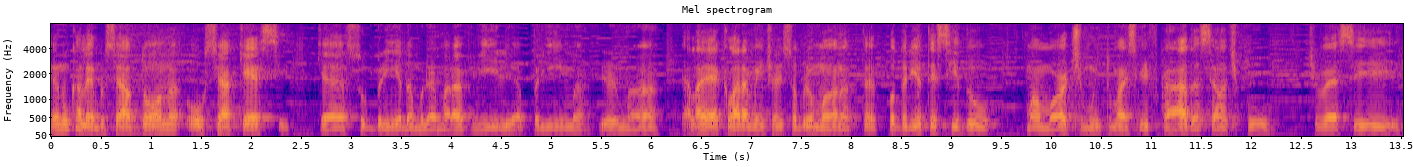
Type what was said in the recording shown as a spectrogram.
eu nunca lembro se é a Dona ou se é a Cassie que é sobrinha da Mulher Maravilha, prima, irmã. Ela é claramente ali sobre-humana. Poderia ter sido uma morte muito mais significada se ela, tipo, tivesse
